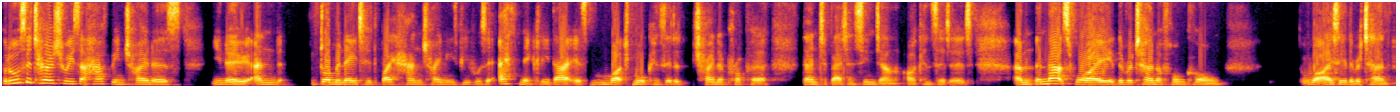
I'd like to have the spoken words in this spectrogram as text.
but also territories that have been China's, you know, and dominated by Han Chinese people. So ethnically, that is much more considered China proper than Tibet and Xinjiang are considered. Um, and that's why the return of Hong Kong, well, I say the return,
